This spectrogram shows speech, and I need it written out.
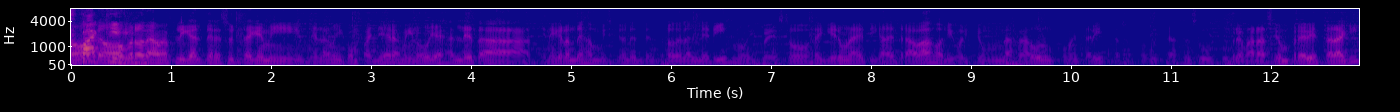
No, ¿Pa' no, qué? pero déjame explicarte. Resulta que mi, ¿verdad? mi compañera, mi novia es atleta, tiene grandes ambiciones dentro del atletismo y pues eso requiere una ética de trabajo, al igual que un narrador, un comentarista. Supongo que hacen su, su preparación previa a estar aquí.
